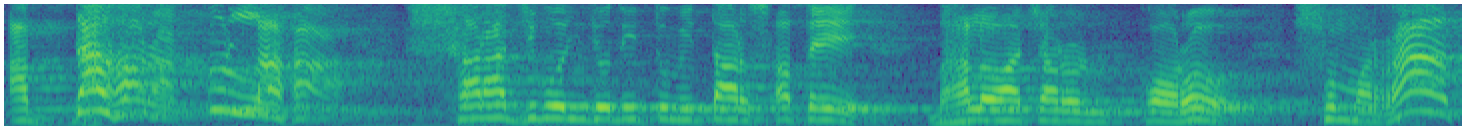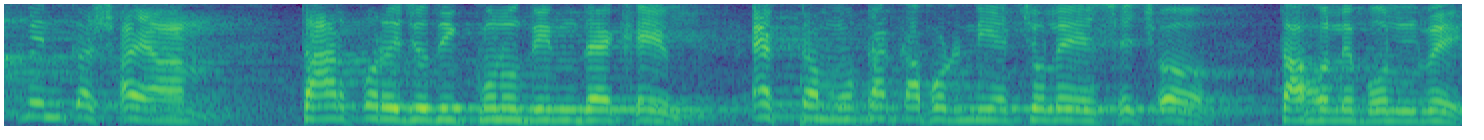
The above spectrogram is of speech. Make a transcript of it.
আদাহারা কুল্লাহা। সারা জীবন যদি তুমি তার সাথে ভালো আচরণ করো রাত মিনকা সায়ান তারপরে যদি কোনো দিন দেখে একটা মোটা কাপড় নিয়ে চলে এসেছ, তাহলে বলবে,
